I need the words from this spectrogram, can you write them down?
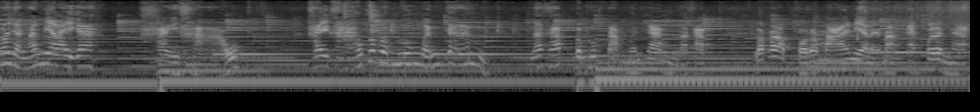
นอกจากนั้นมีอะไรอีกันไข่ขาว ไข่ขาวก็บำรุงเหมือนกันนะครับบำรุงตับเหมือนกันนะครับ แล้วก็ผลไม้มีอะไรบ้างแอปเปิลนะฮะ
